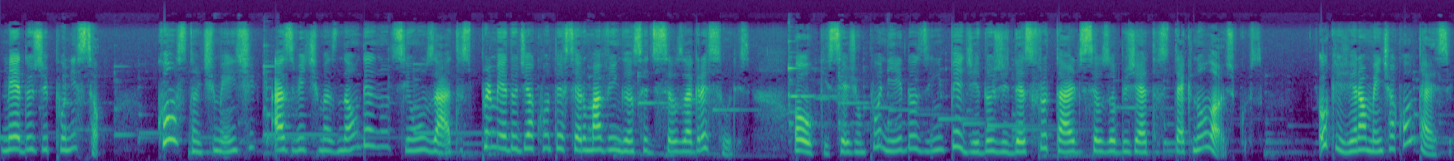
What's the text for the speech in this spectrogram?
medos de punição. Constantemente, as vítimas não denunciam os atos por medo de acontecer uma vingança de seus agressores, ou que sejam punidos e impedidos de desfrutar de seus objetos tecnológicos. O que geralmente acontece,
